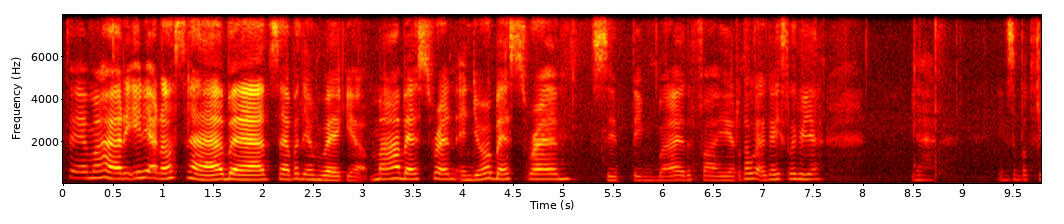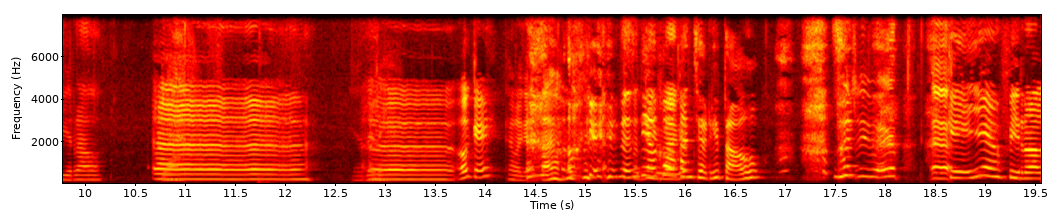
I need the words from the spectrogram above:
Tema hari ini adalah sahabat, sahabat yang baik ya. My best friend and your best friend sitting by the fire. Tahu gak guys lagunya? Ya, yang sempat viral. Eh, Ya, eh, oke. Kalau gak tahu. Oke, nanti Sedih aku akan banget. cari tahu. Sedih banget. Eh, Kayaknya yang viral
